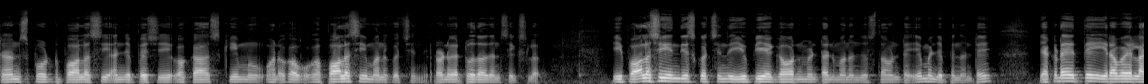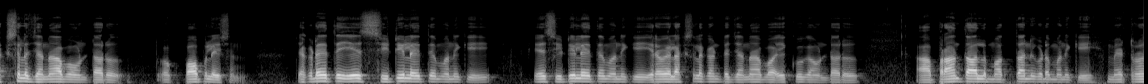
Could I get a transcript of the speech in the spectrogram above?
ట్రాన్స్పోర్ట్ పాలసీ అని చెప్పేసి ఒక స్కీము ఒక ఒక పాలసీ మనకు వచ్చింది రెండు వేల టూ థౌజండ్ సిక్స్లో. ఈ పాలసీ ఏం తీసుకొచ్చింది? యూపీఏ గవర్నమెంట్ అని మనం చూస్తూ ఉంటే ఏమని చెప్పిందంటే ఎక్కడైతే ఇరవై లక్షల జనాభా ఉంటారో ఒక పాపులేషన్ ఎక్కడైతే ఏ సిటీలో అయితే మనకి ఏ సిటీలో అయితే మనకి ఇరవై లక్షల కంటే జనాభా ఎక్కువగా ఉంటారో ఆ ప్రాంతాలు మొత్తాన్ని కూడా మనకి మెట్రో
